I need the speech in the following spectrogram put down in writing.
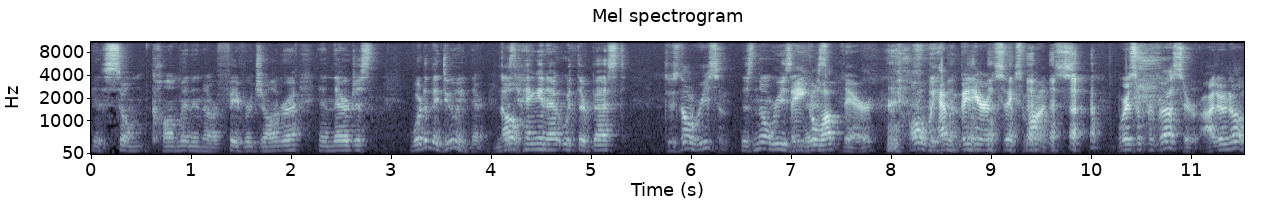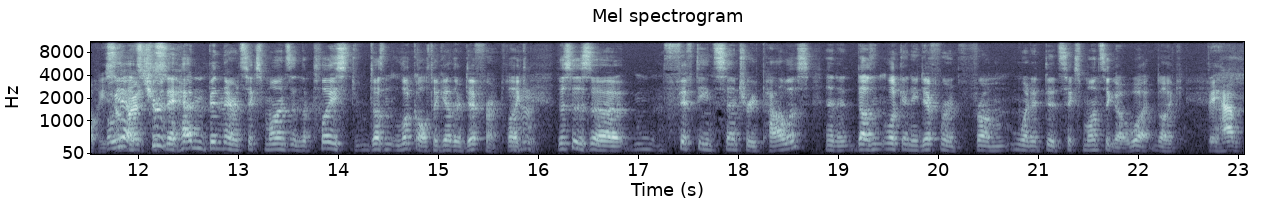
is so common in our favorite genre, and they're just, what are they doing there? No. Just hanging out with their best. There's no reason. There's no reason. They There's- go up there. Oh, we haven't been here in six months. Where's the professor? I don't know. He's Oh yeah, it's true. just- They hadn't been there in six months, and the place doesn't look altogether different. Like Mhm. this is a 15th century palace, and it doesn't look any different from when it did six months ago. What like They have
